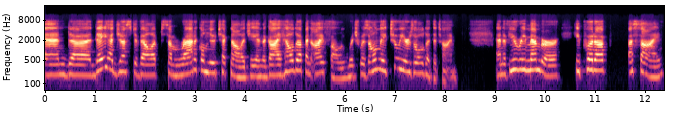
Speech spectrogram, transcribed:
and uh, they had just developed some radical new technology. And the guy held up an iPhone, which was only two years old at the time. And if you remember, he put up a sign.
